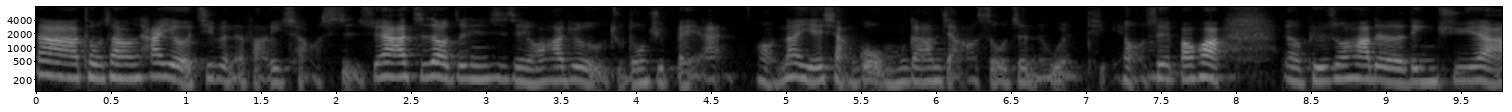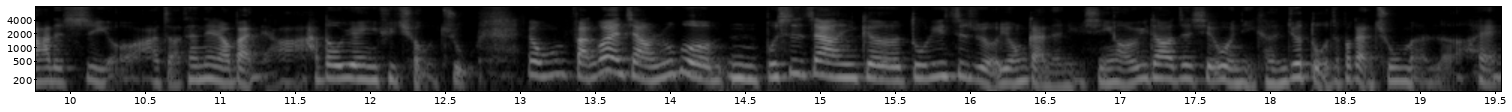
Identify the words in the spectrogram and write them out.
那通常她有基本的法律常识，所以她知道这件事情以后，她就主动去备案哦。那也想过我们刚刚讲的收证的问题哦，所以包括呃，比如说她的邻居啊、她的室友啊、早餐店老板娘啊，她都愿意去求助。那我们反过来讲，如果嗯不是这样一个独立自主、有勇敢的女性哦，遇到这些问题，可能就躲着不敢出门了。嘿，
